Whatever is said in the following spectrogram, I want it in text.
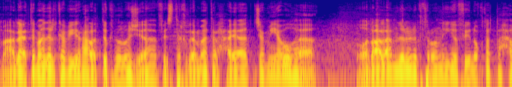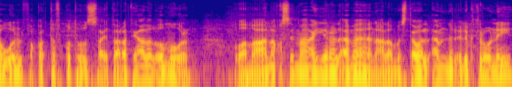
مع الاعتماد الكبير على التكنولوجيا في استخدامات الحياة جميعها وضع الأمن الإلكتروني في نقطة تحول فقد تفقده السيطرة على الأمور. ومع نقص معايير الأمان على مستوى الأمن الإلكتروني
